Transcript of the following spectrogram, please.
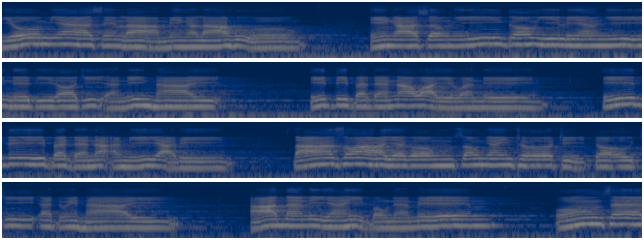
မျိုးမြတ်စင်လာမင်္ဂလာဟု အင်္ဂါဆောင်ကြီးကုံကြီးလျံကြီးနေပြည်တော်ကြီးအနိ၌ဣတိပတနာဝယေဝနေဣတိပတနာအမည်ရသည်သာစွာယကုံဆုံးမြိုင်းထိုတိတောအုပ်ကြီးအတွင်၌အာတန်လိယံဟိပုံနမေဝံဆက်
